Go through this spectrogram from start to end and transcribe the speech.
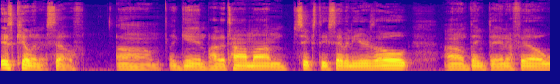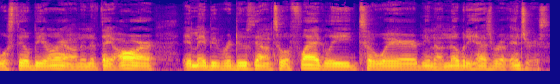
is killing itself. Um, again, by the time I'm 60, 70 years old, I don't think the NFL will still be around. And if they are, it may be reduced down to a flag league to where, you know, nobody has real interest.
